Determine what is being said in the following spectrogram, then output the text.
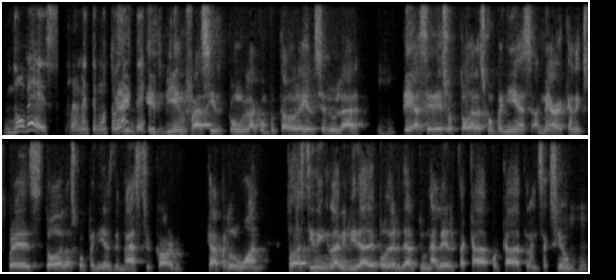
no ves realmente monto grande. Es, bien fácil con la computadora y el celular de hacer eso. Todas las compañías, American Express, todas las compañías de Mastercard, Capital One, todas tienen la habilidad de poder darte una alerta cada, por cada transacción.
